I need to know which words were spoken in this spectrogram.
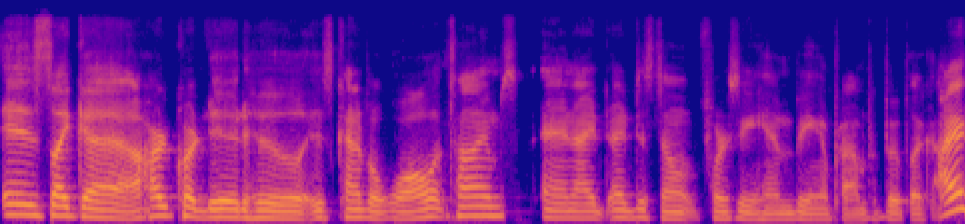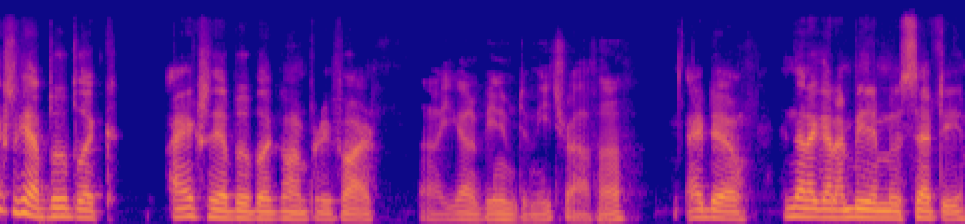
is like a hardcore dude who is kind of a wall at times, and I, I just don't foresee him being a problem for Bublik. I actually have Bublik. I actually have Bublik going pretty far. Oh, you got to beat him Dimitrov, huh? I do. And then I got to beat him Musetti.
